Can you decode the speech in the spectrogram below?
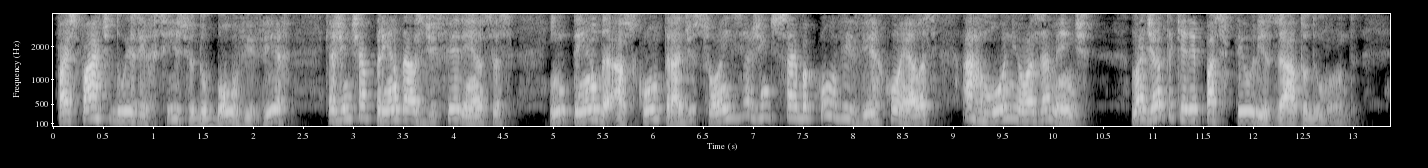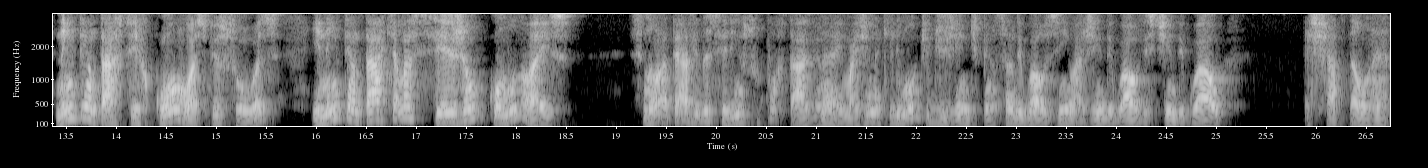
Faz parte do exercício do bom viver que a gente aprenda as diferenças, entenda as contradições e a gente saiba conviver com elas harmoniosamente. Não adianta querer pasteurizar todo mundo, nem tentar ser como as pessoas e nem tentar que elas sejam como nós. Senão até a vida seria insuportável, né? Imagina aquele monte de gente pensando igualzinho, agindo igual, vestindo igual. É chatão, né?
